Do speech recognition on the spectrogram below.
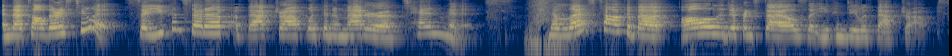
and that's all there is to it. So you can set up a backdrop within a matter of 10 minutes. Now let's talk about all the different styles that you can do with backdrops.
